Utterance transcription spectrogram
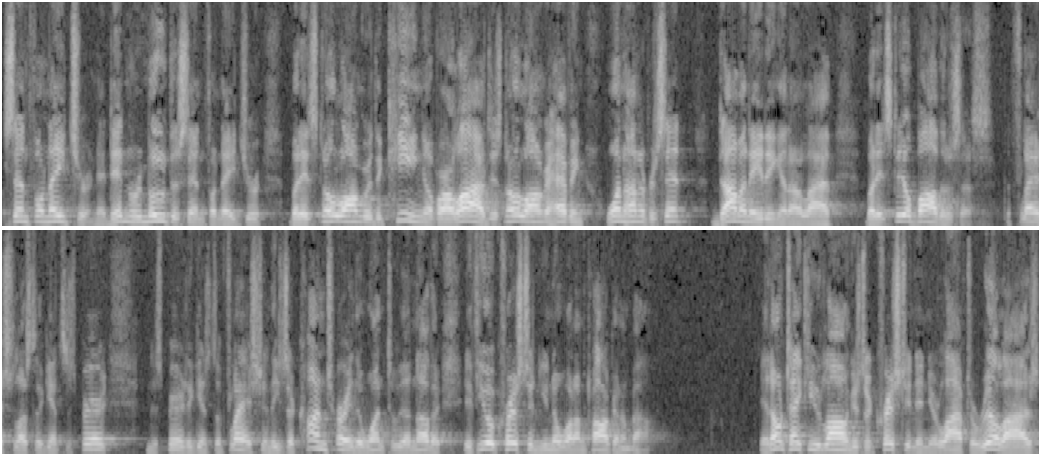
sinful nature, and it didn't remove the sinful nature, but it's no longer the king of our lives. It's no longer having 100% dominating in our life, but it still bothers us. The flesh lusts against the spirit, and the spirit against the flesh, and these are contrary the one to another. If you're a Christian, you know what I'm talking about. It don't take you long as a Christian in your life to realize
